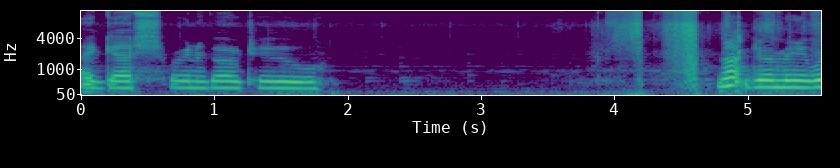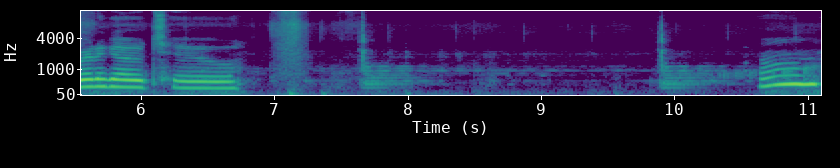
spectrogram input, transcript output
I guess we're gonna go to not Germany. We're gonna go to um.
